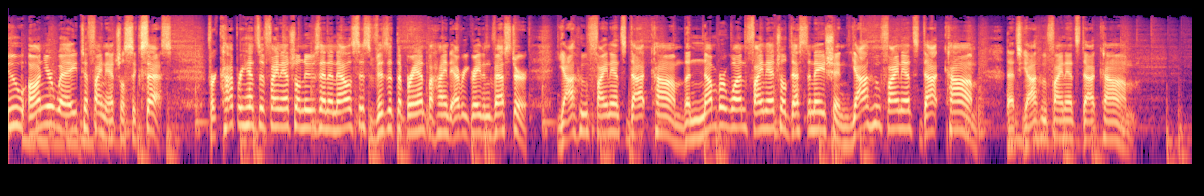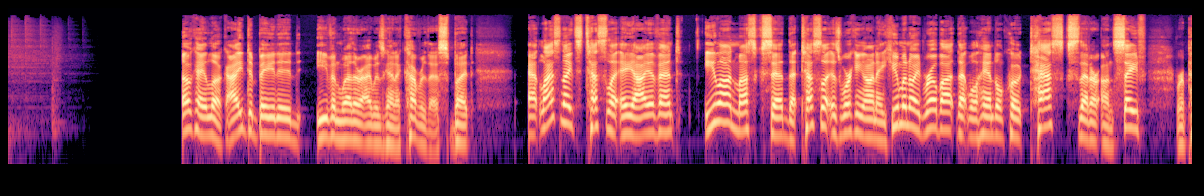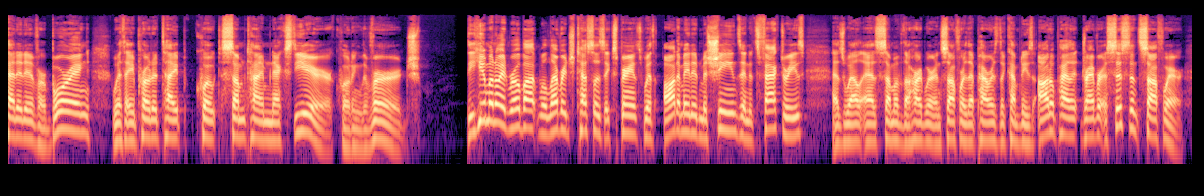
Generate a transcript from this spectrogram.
on your way to financial success. For comprehensive financial news and analysis, visit the brand behind every great investor, yahoofinance.com, the number one financial destination, yahoofinance.com. That's yahoofinance.com. Okay, look, I debated even whether I was going to cover this, but at last night's Tesla AI event, Elon Musk said that Tesla is working on a humanoid robot that will handle, quote, tasks that are unsafe, repetitive, or boring, with a prototype, quote, sometime next year, quoting The Verge. The humanoid robot will leverage Tesla's experience with automated machines in its factories, as well as some of the hardware and software that powers the company's autopilot driver assistance software.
